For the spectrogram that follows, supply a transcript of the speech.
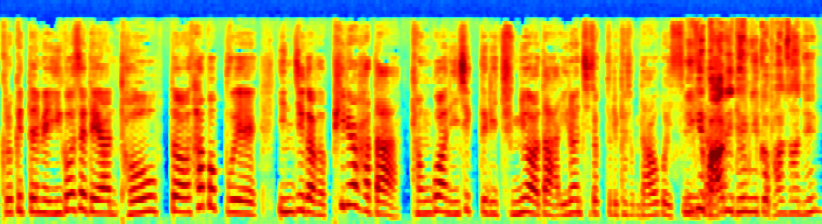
그렇기 때문에 이것에 대한 더욱더 사법부의 인지가 더 필요하다, 견고한 인식들이 중요하다 이런 지적들이 계속 나오고 있습니다. 이게 말이 됩니까, 판사님?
